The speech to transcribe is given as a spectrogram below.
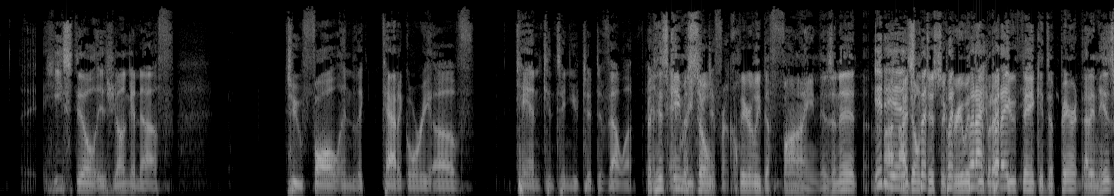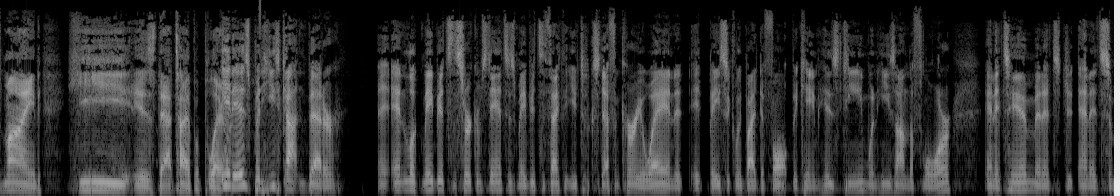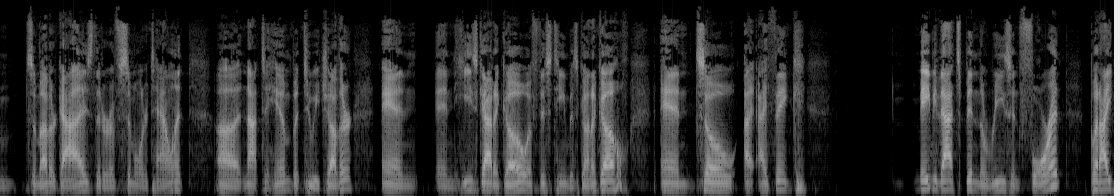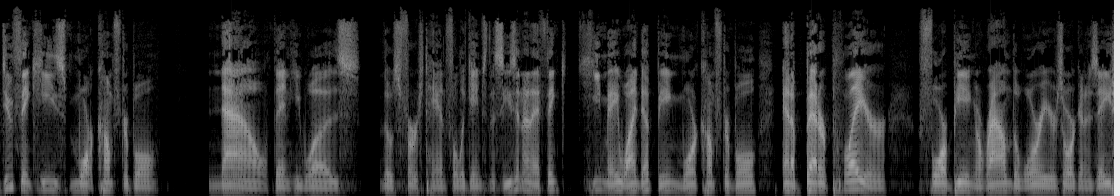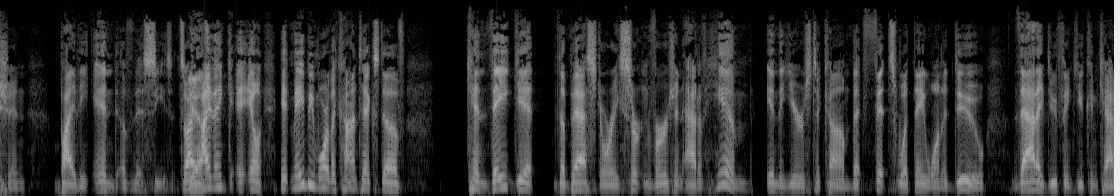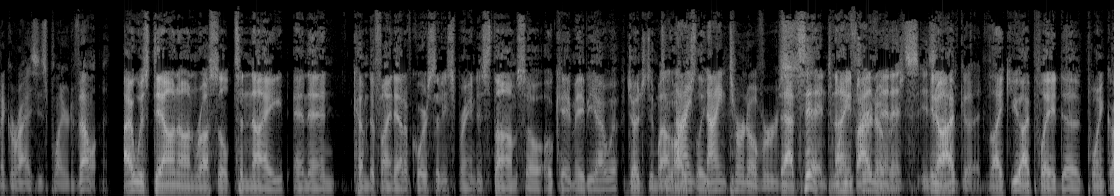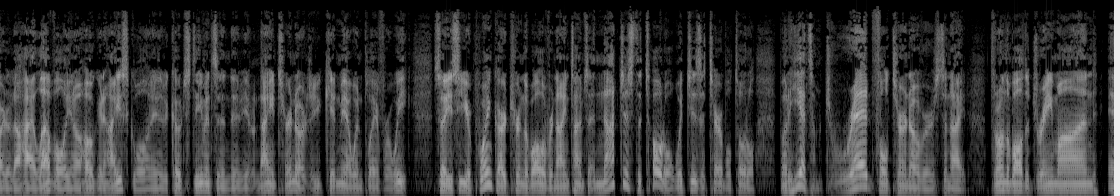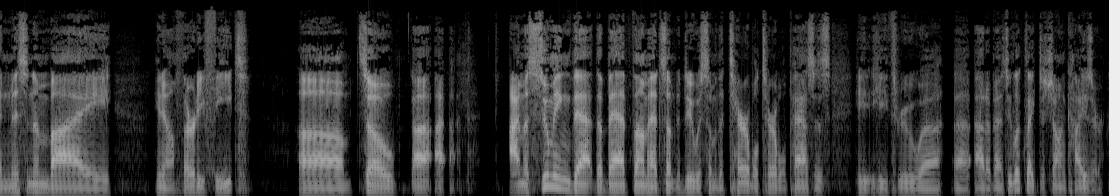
he still is young enough to fall into the category of can continue to develop. But and- his game is so different clearly defined, isn't it? It I, I don't but- disagree but- with but you, I- but, I- do think it's apparent that in his mind, he is that type of player. It is, but he's gotten better. And, look, maybe it's the circumstances. Maybe it's the fact that you took Stephen Curry away, and it, it basically by default became his team when he's on the floor, and it's him, and it's and it's some some other guys that are of similar talent, uh, not to him but to each other, and and he's got to go if this team is going to go, and so I, I think maybe that's been the reason for it. But I do think he's more comfortable now than he was those first handful of games of the season. And I think he may wind up being more comfortable and a better player for being around the Warriors organization by the end of this season. So Yeah. I, I think eh, you know it may be more the context of can they get the best or a certain version out of him in the years to come that fits what they want to do, that I do think you can categorize as player development. I was down on Russell tonight, and then come to find out, of course, that he sprained his thumb. So, okay, maybe I w- judged him well, too nine, harshly. Nine turnovers. That's it. In nine turnovers. minutes is you know, not I, good. Like you, I played uh, point guard at a high level. You know, Hogan High School, and Coach Stevenson. You know, nine turnovers. Are you kidding me? I wouldn't play for a week. So you see, your point guard turned the ball over nine times, and not just the total, which is a terrible total, but he had some dreadful turnovers tonight. Throwing the ball to Draymond and missing him by, you know, thirty feet. Um, so uh, I, I'm assuming that the bad thumb had something to do with some of the terrible, terrible passes he, he threw uh, uh, out of bounds. He looked like DeShone Kizer.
